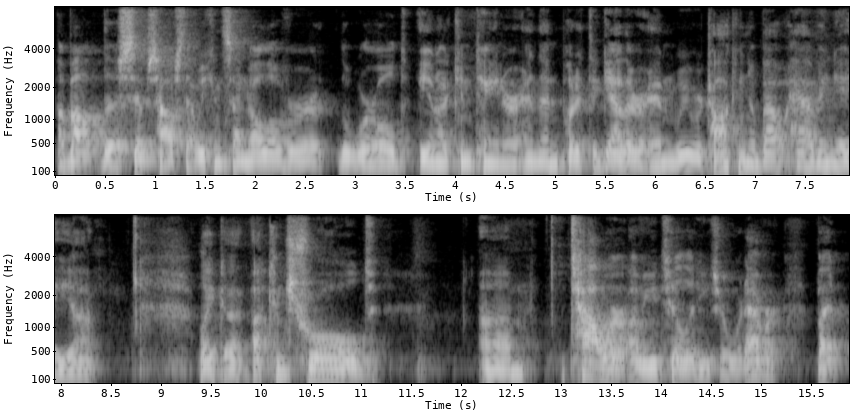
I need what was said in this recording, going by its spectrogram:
about the SIPS house that we can send all over the world in a container and then put it together. And we were talking about having a uh, like a, a controlled um, tower of utilities or whatever, but.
